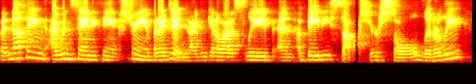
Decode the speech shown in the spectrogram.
but nothing. I wouldn't say anything extreme, but I did. You know, I didn't get a lot of sleep, and a baby sucks your soul literally.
